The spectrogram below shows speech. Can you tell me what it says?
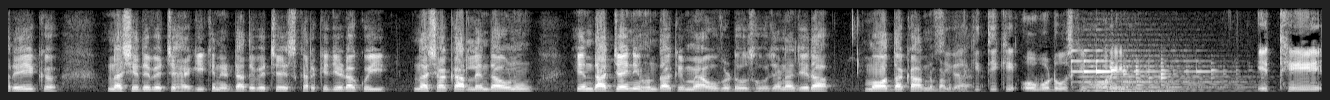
ਹਰੇਕ ਨਸ਼ੇ ਦੇ ਵਿੱਚ ਹੈਗੀ ਕੈਨੇਡਾ ਦੇ ਵਿੱਚ। ਇਸ ਕਰਕੇ ਜਿਹੜਾ ਕੋਈ ਨਸ਼ਾ ਕਰ ਲੈਂਦਾ ਉਹਨੂੰ ਇਹ ਅੰਦਾਜ਼ਾ ਹੀ ਨਹੀਂ ਹੁੰਦਾ ਕਿ ਮੈਂ ਓਵਰਡੋਜ਼ ਹੋ ਜਾਣਾ ਜਿਹੜਾ ਮੌਤ ਦਾ ਕਾਰਨ ਬਣਦਾ ਗੱਲ ਹੈ। ਕੀਤੀ ਕਿ ਓਵਰਡੋਜ਼ ਕਿਉਂ ਹੋ ਰਹੀ ਹੈ? ਇੱਥੇ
